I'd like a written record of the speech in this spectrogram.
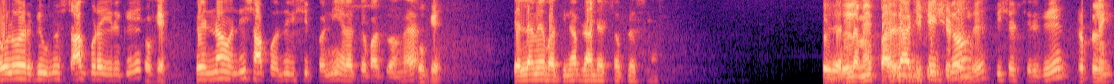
எவ்வளவு இருக்கு இன்னும் ஸ்டாக் கூட இருக்கு. ஓகே. வேணும்னா வந்து ஷாப் வந்து விசிட் பண்ணி எல்லாத்தையும் பாத்துவாங்க ஓகே. எல்லாமே பாத்தீங்கன்னா பிராண்டட் ஷாப்லஸ் இது எல்லாமே எல்லா பதினஞ்சு டிஷர்ட் வந்து டிஷர்ட்ஸ் இருக்கு. ட்ரிபிளிங்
